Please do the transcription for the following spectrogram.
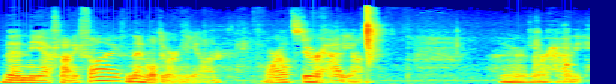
than the F95, and then we'll do our Neon. Or let's do our Hattion. There's our Hattie.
